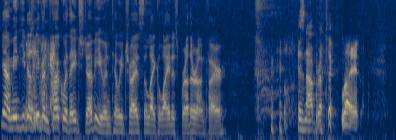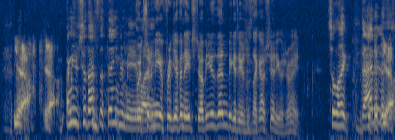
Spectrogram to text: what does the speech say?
yeah, I mean, he doesn't even fuck with HW until he tries to like light his brother on fire. His not brother. Right. Yeah, yeah. I mean, so that's the thing to me. But like, shouldn't he have forgiven HW then? Because he was just like, oh shit, he was right. So like that is Yeah.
